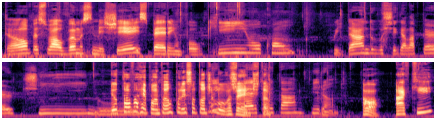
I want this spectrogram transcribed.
Então, pessoal, vamos se mexer. Esperem um pouquinho com cuidado. Vou chegar lá pertinho. Eu tava replantando, por isso eu tô de Ui, luva, gente. Espero que ele tá virando. Ó, aqui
